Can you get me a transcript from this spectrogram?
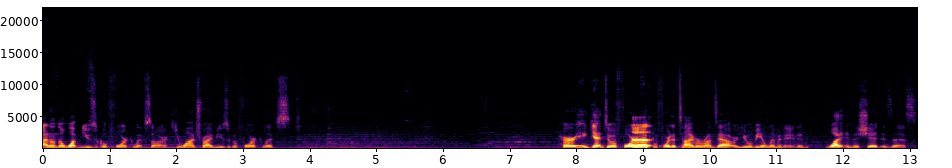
I don't know what musical forklifts are. Do you want to try musical forklifts? Hurry and get to a forklift Uh. before the timer runs out, or you will be eliminated. What in the shit is this?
